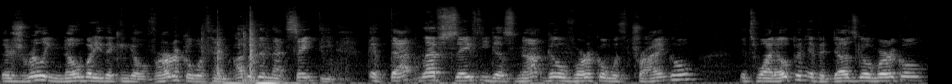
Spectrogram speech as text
there's really nobody that can go vertical with him other than that safety. If that left safety does not go vertical with triangle, it's wide open. If it does go vertical,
